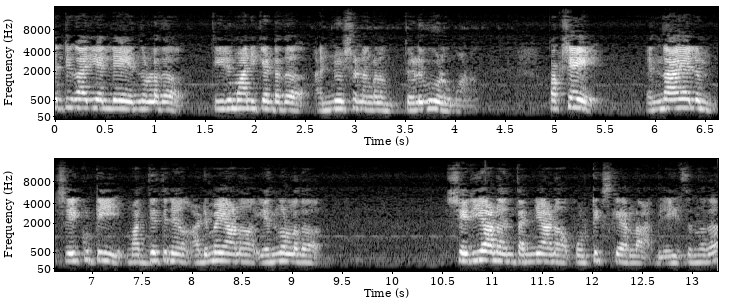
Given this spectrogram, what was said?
തെറ്റുകാരിയല്ലേ എന്നുള്ളത് തീരുമാനിക്കേണ്ടത് അന്വേഷണങ്ങളും തെളിവുകളുമാണ്. പക്ഷേ എന്തായാലും ശ്രീകുട്ടി മദ്യത്തിന് അടിമയാണ് എന്നുള്ളത് ശരിയാണ് തന്നെയാണ് പൊളിറ്റിക്സ് കേരള വിലയിരുത്തുന്നത്.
